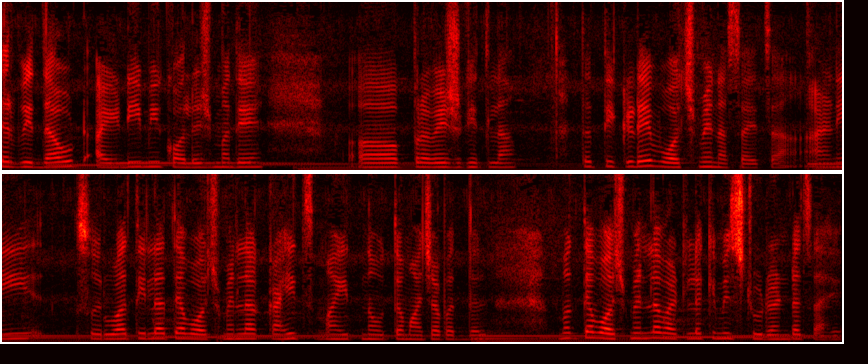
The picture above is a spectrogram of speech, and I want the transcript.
तर विदाऊट आय डी मी कॉलेजमध्ये प्रवेश घेतला. तर तिकडे वॉचमॅन असायचा. आणि सुरुवातीला त्या वॉचमॅनला काहीच माहीत नव्हतं माझ्याबद्दल. मग त्या वॉचमॅनला वाटलं की मी स्टुडंटच आहे.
